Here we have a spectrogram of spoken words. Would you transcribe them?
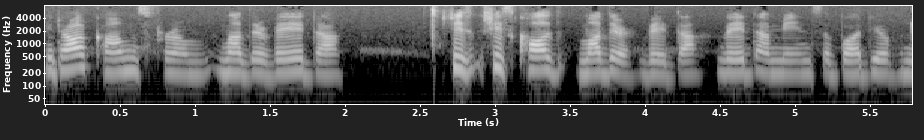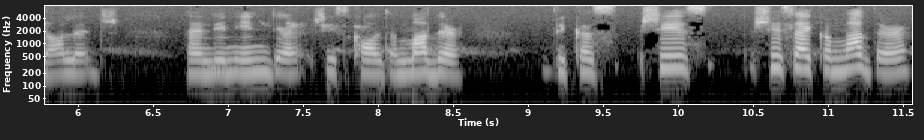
It all comes from Mother Veda. She's, she's called Mother Veda. Veda means a body of knowledge. And in India, she's called a mother because she's, she's like a mother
